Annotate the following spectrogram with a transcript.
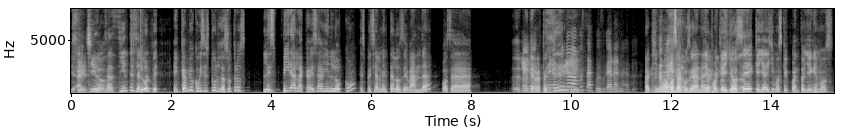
Sí. Ah, chido, o sea, sientes el golpe. En cambio, como dices tú, los otros les pira la cabeza bien loco, especialmente a los de banda. O sea, eh, Pero- de repente Pero aquí no vamos a juzgar a nadie. aquí no vamos a juzgar a nadie, Aquí porque yo sé que ya dijimos que en cuanto lleguemos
